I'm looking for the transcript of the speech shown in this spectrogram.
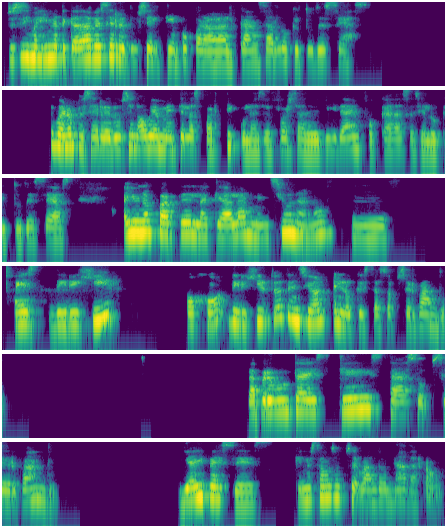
Entonces imagínate, cada vez se reduce el tiempo para alcanzar lo que tú deseas. Y bueno, pues se reducen obviamente las partículas de fuerza de vida enfocadas hacia lo que tú deseas. Hay una parte en la que Alan menciona, ¿no? Mm, es dirigir, ojo, dirigir tu atención en lo que estás observando. La pregunta es, ¿qué estás observando? Y hay veces que no estamos observando nada, Raúl.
